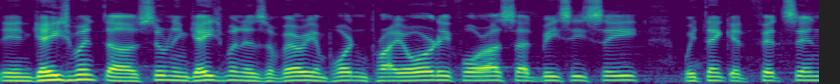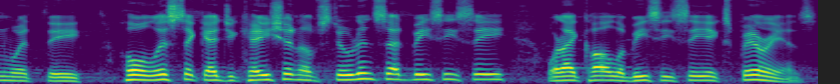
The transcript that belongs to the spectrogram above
The engagement, uh, student engagement, is a very important priority for us at BCC. We think it fits in with the holistic education of students at BCC, what I call the BCC experience.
